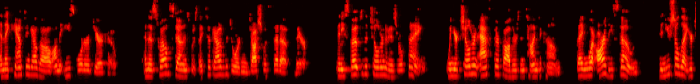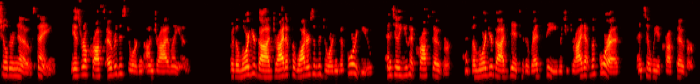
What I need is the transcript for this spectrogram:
and they camped in Gilgal on the east border of Jericho. And those twelve stones which they took out of the Jordan, Joshua set up there. Then he spoke to the children of Israel, saying, When your children ask their fathers in time to come, saying, What are these stones? Then you shall let your children know, saying, Israel crossed over this Jordan on dry land. For the Lord your God dried up the waters of the Jordan before you until you had crossed over, as the Lord your God did to the Red Sea, which he dried up before us until we had crossed over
